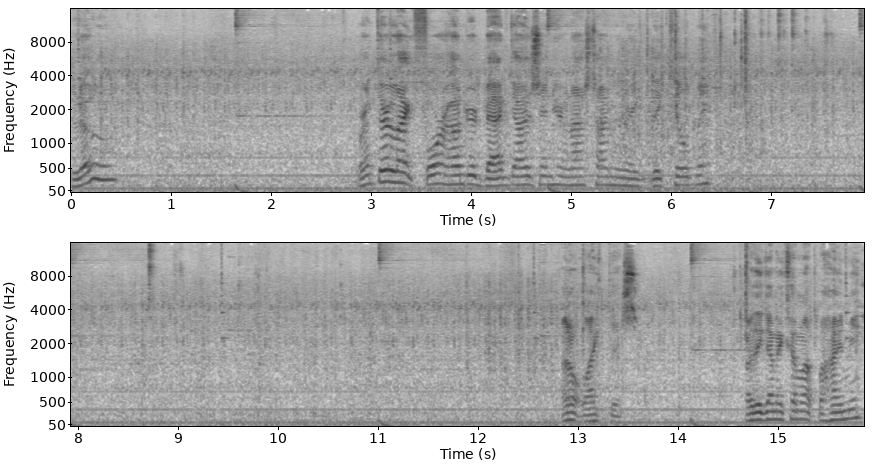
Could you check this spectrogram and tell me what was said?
Hello? Weren't there like 400 bad guys in here last time and they, they killed me? I don't like this. Are they gonna come up behind me?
